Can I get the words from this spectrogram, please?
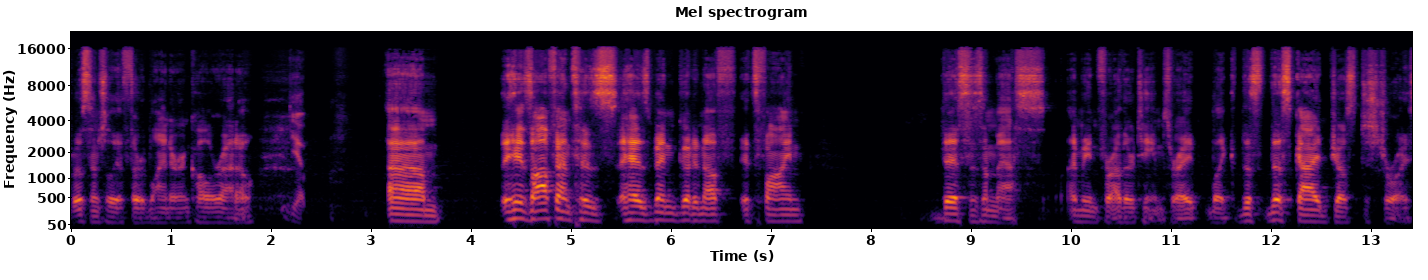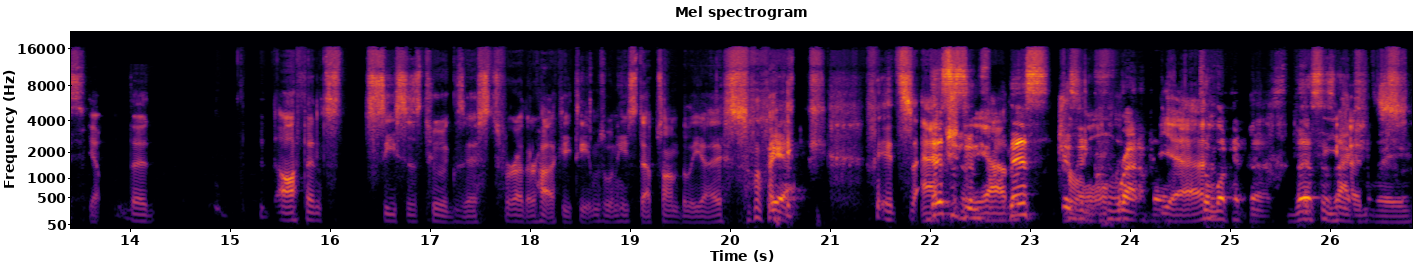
essentially a third liner in Colorado. Yep. Um, his offense has has been good enough. It's fine. This is a mess. I mean, for other teams, right? Like this this guy just destroys. Yep. The offense ceases to exist for other hockey teams when he steps onto the ice. Yeah. it's This is actually out of this is incredible. Yeah. to look at this. This The is defense- actually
